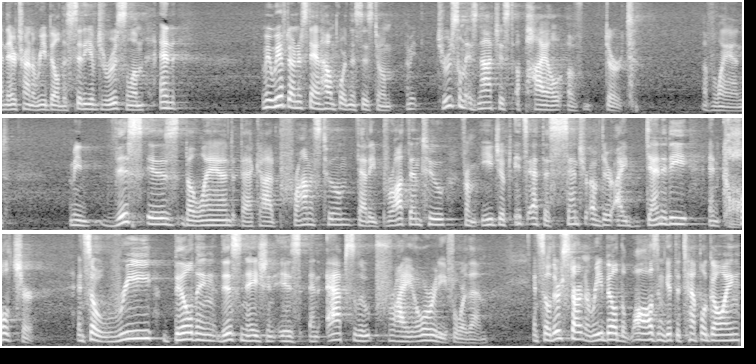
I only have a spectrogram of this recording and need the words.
And they're trying to rebuild the city of Jerusalem. And I mean, we have to understand how important this is to them. I mean, Jerusalem is not just a pile of dirt, of land. I mean, this is the land that God promised to them, that He brought them to from Egypt. It's at the center of their identity and culture. And so, rebuilding this nation is an absolute priority for them. And so, they're starting to rebuild the walls and get the temple going.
